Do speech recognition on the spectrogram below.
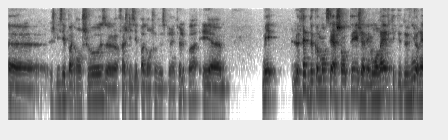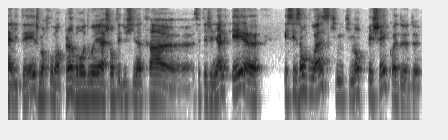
je lisais pas grand-chose. enfin, je lisais pas grand-chose de spirituel, quoi. Et, mais le fait de commencer à chanter, j'avais mon rêve qui était devenu réalité. Je me retrouve en plein Broadway à chanter du Sinatra, euh, c'était génial. Et, euh, et, ces angoisses qui, qui m'empêchaient quoi, de,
